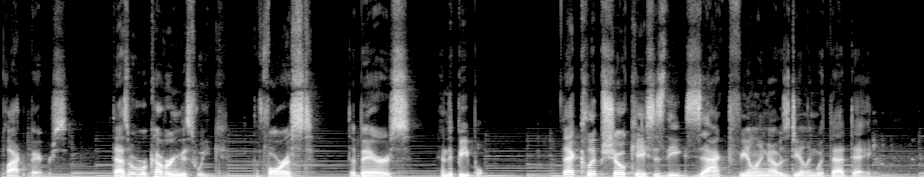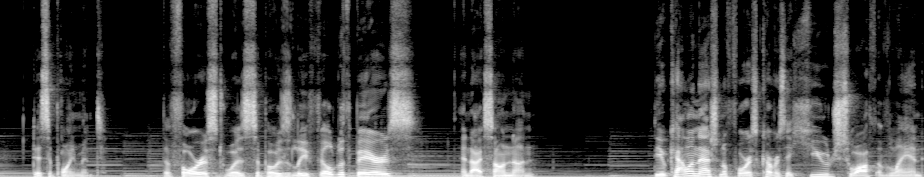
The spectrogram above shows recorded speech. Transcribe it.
black bears. That's what we're covering this week the forest, the bears, and the people. That clip showcases the exact feeling I was dealing with that day disappointment. The forest was supposedly filled with bears, and I saw none. The Ocala National Forest covers a huge swath of land,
